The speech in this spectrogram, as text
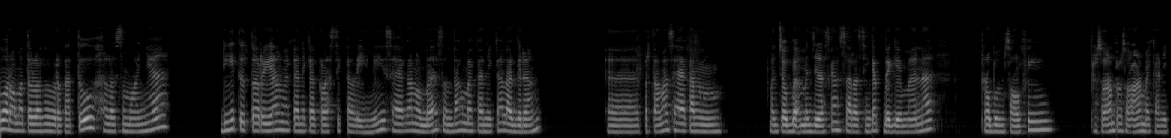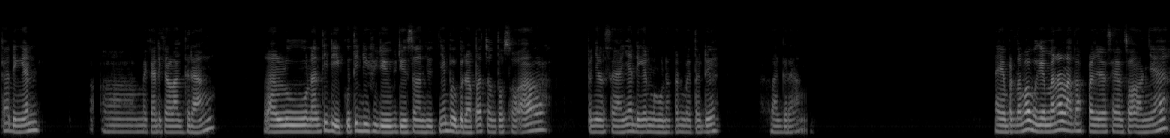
warahmatullahi wabarakatuh. Halo semuanya. Di tutorial mekanika klasik kali ini saya akan membahas tentang mekanika Lagrange. E, pertama saya akan mencoba menjelaskan secara singkat bagaimana problem solving persoalan-persoalan mekanika dengan e, mekanika Lagrange. Lalu nanti diikuti di video-video selanjutnya beberapa contoh soal penyelesaiannya dengan menggunakan metode Lagrange. Nah, yang pertama bagaimana langkah penyelesaian soalnya?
